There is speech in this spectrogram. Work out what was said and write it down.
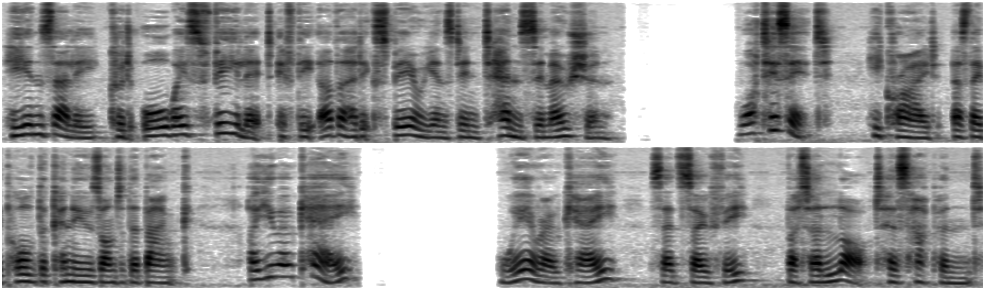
he and Zelly could always feel it if the other had experienced intense emotion. What is it? he cried as they pulled the canoes onto the bank. Are you okay? We're okay, said Sophie, but a lot has happened.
